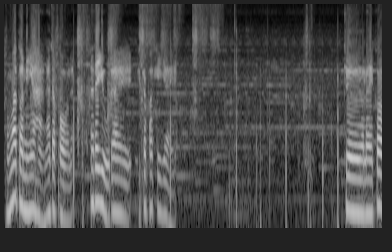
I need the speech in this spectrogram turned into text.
ผมว่าตอนนี้อาหารน่าจะพอแล้ว น่าจะอยู่ได้อีกสักพักใหญ่ เจออะไรก็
